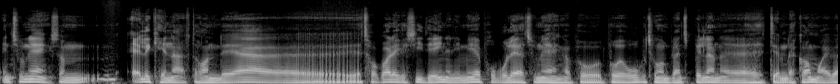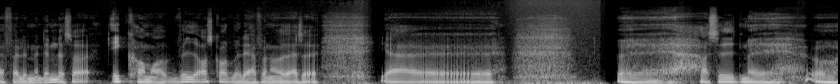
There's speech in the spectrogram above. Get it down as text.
en turnering, som alle kender efterhånden. Det er, øh, jeg tror godt, jeg kan sige, det er en af de mere populære turneringer på, på Europaturen blandt spillerne, dem der kommer i hvert fald, men dem der så ikke kommer, ved også godt, hvad det er for noget. Altså, jeg... Øh, øh, har siddet med, og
